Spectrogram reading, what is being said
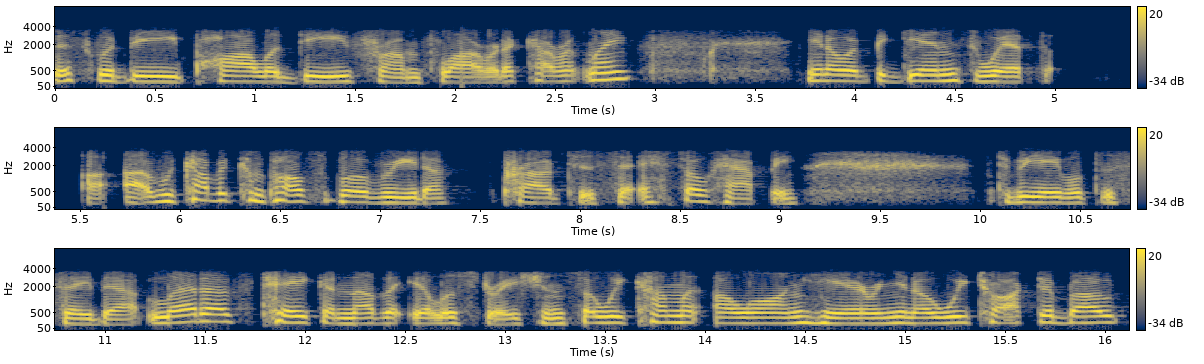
This would be Paula D. from Florida currently. You know, it begins with a recovered compulsive overeater, proud to say, so happy to be able to say that. Let us take another illustration. So we come along here, and you know, we talked about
